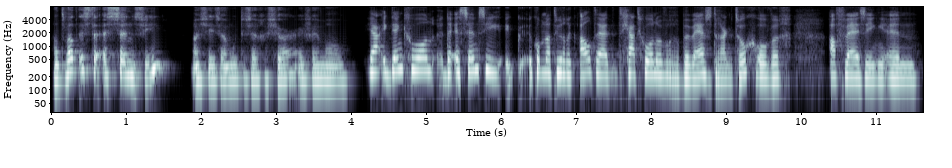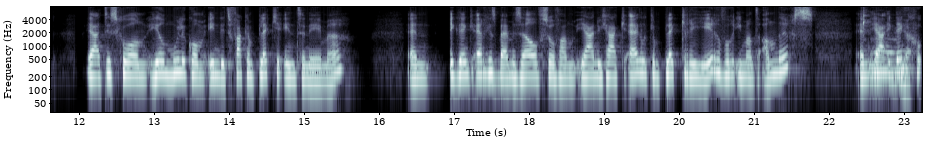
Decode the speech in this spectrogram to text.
Want wat is de essentie? Als je zou moeten zeggen, Char, even helemaal... Ja, ik denk gewoon, de essentie komt natuurlijk altijd... Het gaat gewoon over bewijsdrang, toch? Over afwijzing en... Ja, het is gewoon heel moeilijk om in dit vak een plekje in te nemen. En ik denk ergens bij mezelf zo van... Ja, nu ga ik eigenlijk een plek creëren voor iemand anders. En ja, ik denk...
